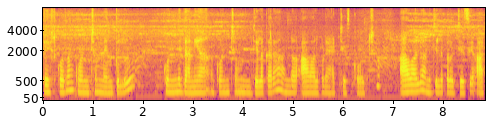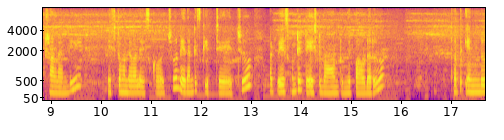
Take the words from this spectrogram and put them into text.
టేస్ట్ కోసం కొంచెం మెంతులు కొన్ని ధనియా కొంచెం జీలకర్ర అండ్ ఆవాలు కూడా యాడ్ చేసుకోవచ్చు. ఆవాలు అండ్ జీలకర్ర వచ్చేసి ఆప్షనల్ అండి. ఇష్టం ఉండే వాళ్ళు వేసుకోవచ్చు లేదంటే స్కిప్ చేయొచ్చు. బట్ వేసుకుంటే టేస్ట్ బాగుంటుంది పౌడరు. తర్వాత ఎండు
